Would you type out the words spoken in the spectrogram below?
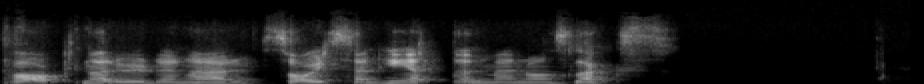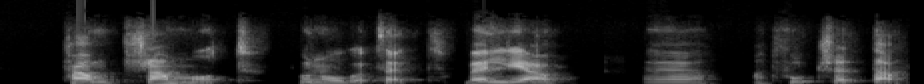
vaknar ur den här sorgsenheten med någon slags kamp framåt på något sätt, välja eh, att fortsätta.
